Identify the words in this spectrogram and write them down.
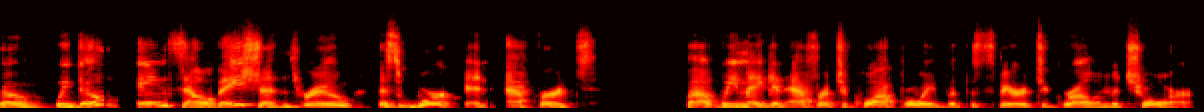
So we don't gain salvation through this work and effort, but we make an effort to cooperate with the Spirit to grow and mature.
